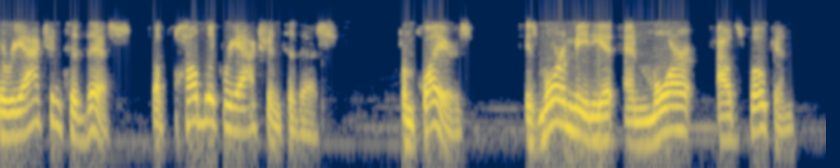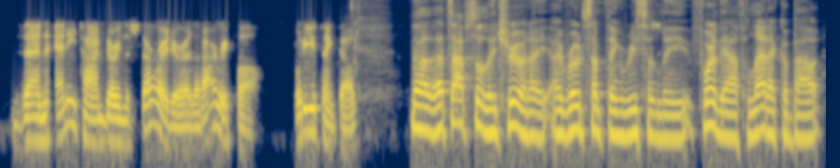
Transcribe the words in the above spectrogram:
the reaction to this, the public reaction to this from players is more immediate and more outspoken than any time during the steroid era that I recall. What do you think, Doug? No, that's absolutely true. And I, I wrote something recently for the Athletic about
